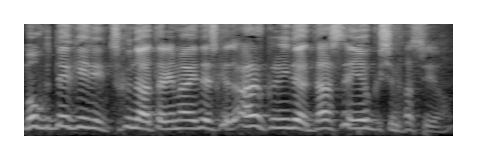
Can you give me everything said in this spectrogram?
目的に着くのは当たり前ですけどある国では脱線よくしますよ。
